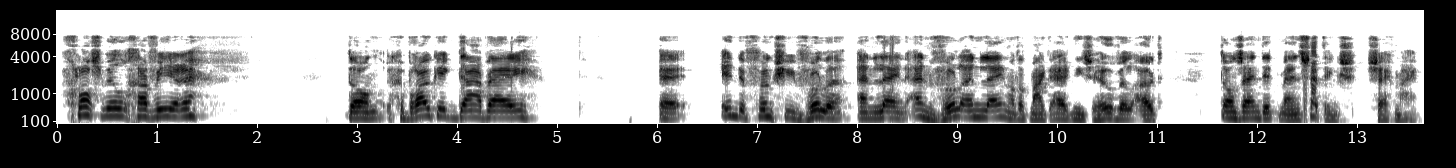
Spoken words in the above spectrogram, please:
glas wil graveren, dan gebruik ik daarbij uh, in de functie vullen en lijn en vullen en lijn, want dat maakt eigenlijk niet zo heel veel uit, dan zijn dit mijn settings, zeg maar.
